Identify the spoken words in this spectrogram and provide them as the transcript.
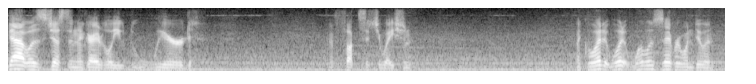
That was just an incredibly weird fucked situation. Like what what what was everyone doing?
